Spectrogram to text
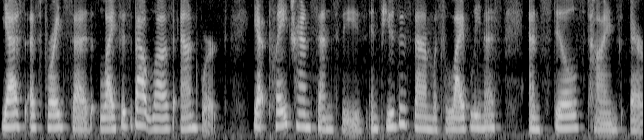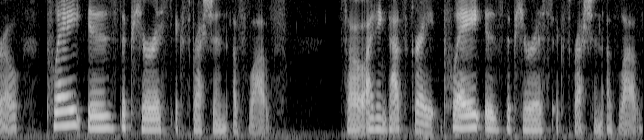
Yes, as Freud said, life is about love and work. Yet play transcends these, infuses them with liveliness, and stills time's arrow. Play is the purest expression of love. So I think that's great. Play is the purest expression of love.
